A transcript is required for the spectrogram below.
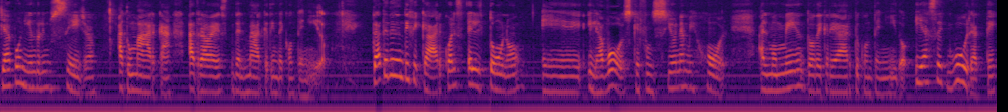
ya poniéndole un sello a tu marca a través del marketing de contenido. Trate de identificar cuál es el tono eh, y la voz que funciona mejor al momento de crear tu contenido y asegúrate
